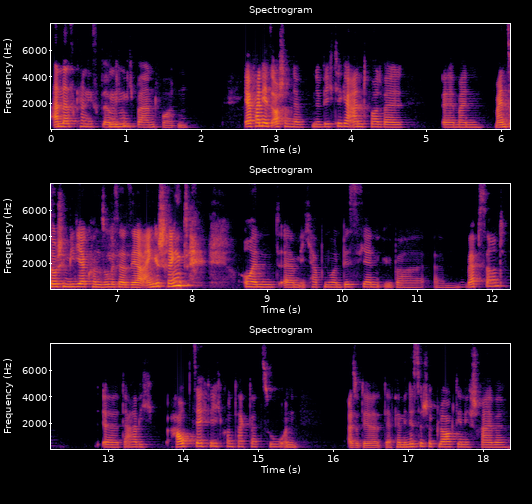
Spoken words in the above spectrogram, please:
anders kann ich es, glaube ich, mhm. nicht beantworten. Ja, fand ich jetzt auch schon eine, eine wichtige Antwort, weil äh, mein, mein Social-Media-Konsum ist ja sehr eingeschränkt und ähm, ich habe nur ein bisschen über ähm, Websound. Äh, da habe ich hauptsächlich Kontakt dazu und also der, der feministische Blog, den ich schreibe,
